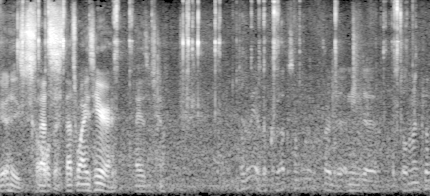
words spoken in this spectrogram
Yeah, he That's it. that's why he's here, ladies and gentlemen. Don't we have a clock somewhere for the? I mean the tournament clock.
